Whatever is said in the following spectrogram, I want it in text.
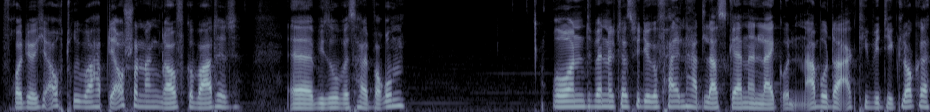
Freut ihr euch auch drüber? Habt ihr auch schon lange drauf gewartet? Äh, wieso, weshalb, warum? Und wenn euch das Video gefallen hat, lasst gerne ein Like und ein Abo da, aktiviert die Glocke.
